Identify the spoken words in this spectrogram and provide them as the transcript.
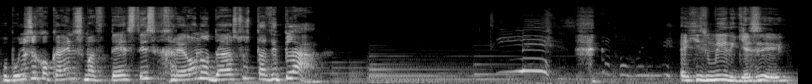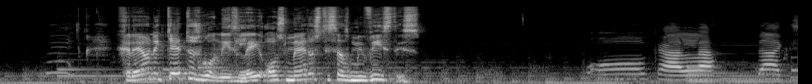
που πουλούσε κοκαίνη στους μαθητές της χρεώνοντάς τους τα διπλά. Τι λε. Έχω μείνει. Έχεις μείνει κι εσύ. Χρέωνε και τους γονείς, λέει, ως μέρος της αμοιβή της. Ω, καλά. Εντάξει.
